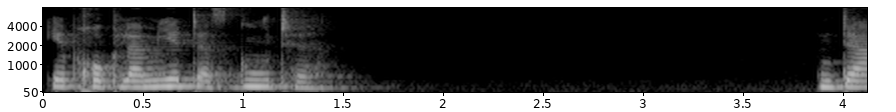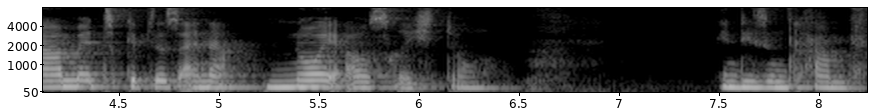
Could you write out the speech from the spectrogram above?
Ihr proklamiert das Gute. Und damit gibt es eine Neuausrichtung in diesem Kampf.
